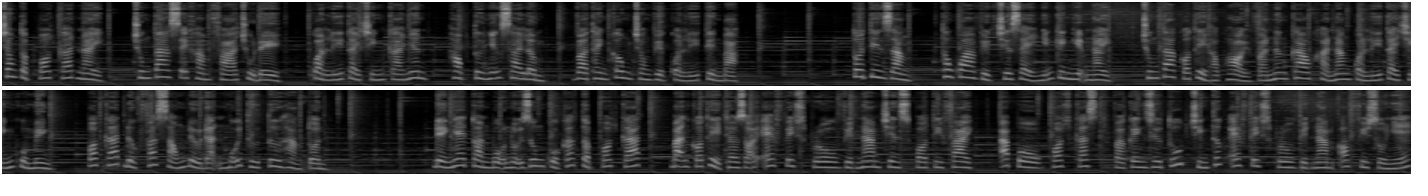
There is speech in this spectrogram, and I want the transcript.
Trong tập podcast này, chúng ta sẽ khám phá chủ đề quản lý tài chính cá nhân, học từ những sai lầm và thành công trong việc quản lý tiền bạc. Tôi tin rằng, thông qua việc chia sẻ những kinh nghiệm này, chúng ta có thể học hỏi và nâng cao khả năng quản lý tài chính của mình. Podcast được phát sóng đều đặn mỗi thứ tư hàng tuần. Để nghe toàn bộ nội dung của các tập podcast, bạn có thể theo dõi FX Pro Việt Nam trên Spotify, Apple Podcast và kênh YouTube chính thức FX Pro Việt Nam Official nhé.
